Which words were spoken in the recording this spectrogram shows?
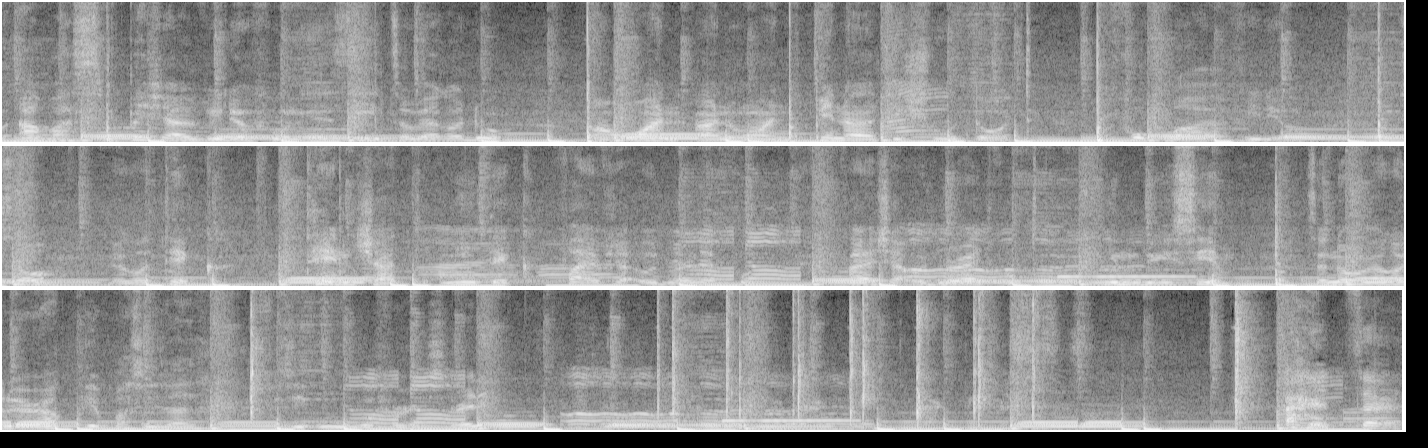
we have a special video for you. See, so we are gonna do a one on one penalty shootout football video. So we're gonna take 10 shot, me take 5 shot with my left foot, 5 shot with my right foot, him do the same. So now we're gonna rock paper scissors to see who go first. Ready? Alright, sir.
